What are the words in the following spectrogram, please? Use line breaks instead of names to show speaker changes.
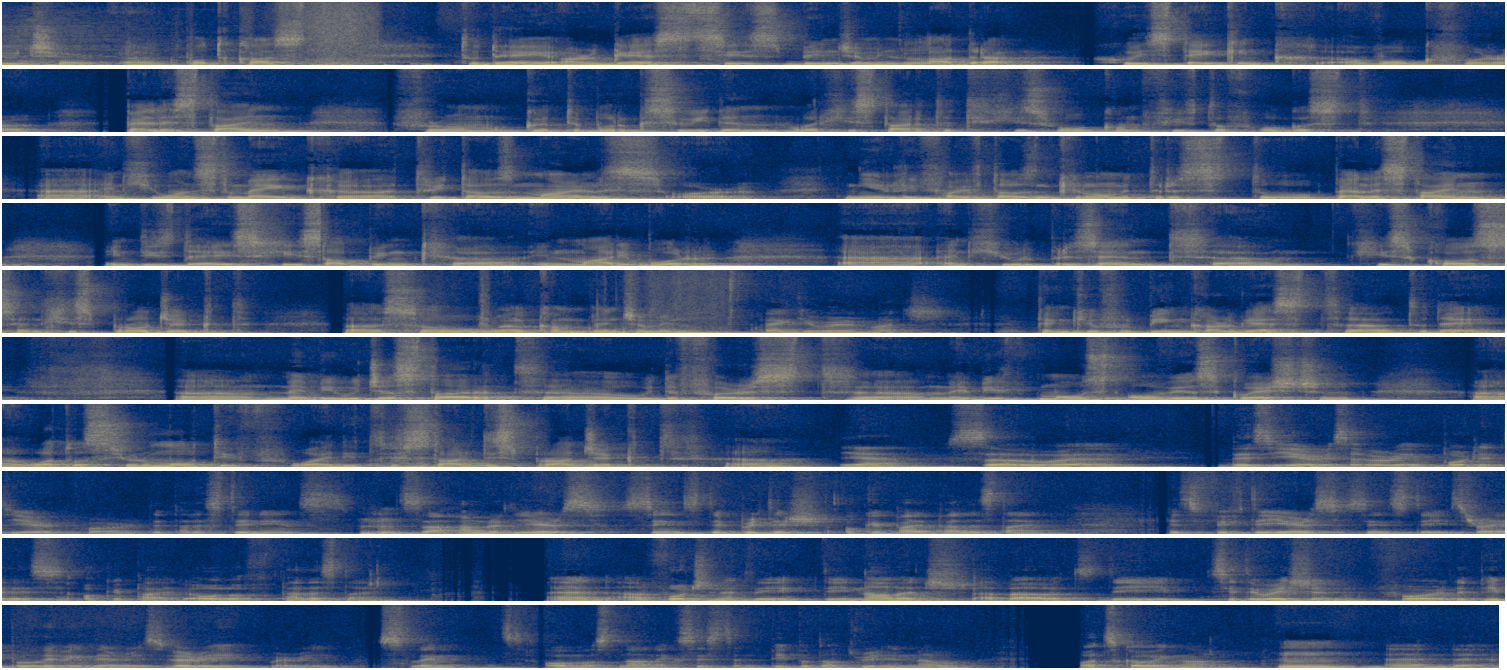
Future uh, podcast. Today our guest is Benjamin Ladraa, who is taking a walk for uh, Palestine from Göteborg, Sweden, where he started his walk on 5th of August. Uh, and he wants to make uh, 3,000 miles or nearly 5,000 kilometers to Palestine. In these days, he's stopping uh, in Maribor uh, and he will present um, his cause and his project. Uh, so, welcome, Benjamin.
Thank you very much.
Thank you for being our guest uh, today. Uh, maybe we just start uh, with the first, uh, maybe most obvious question. what was your motive? Why did you start this project?
yeah, so this year is a very important year for the Palestinians. Mm-hmm. It's a hundred years since the British occupied Palestine. It's 50 years since the Israelis occupied all of Palestine. And unfortunately, the knowledge about the situation for the people living there is very, very slim. It's almost non existent. People don't really know what's going on. Mm. And uh,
